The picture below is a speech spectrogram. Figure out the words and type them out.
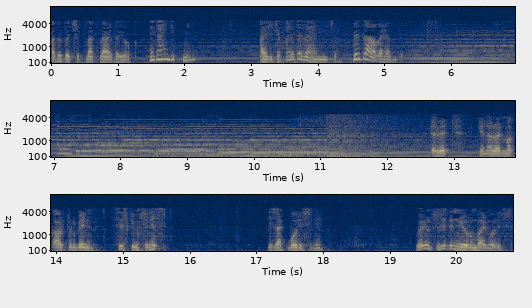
Adada çıplaklar da yok. Neden gitmeyeyim? Ayrıca para da vermeyeceğim. Bedava hem de. Evet, General MacArthur benim. Siz kimsiniz? Isaac Morris mi? Buyurun sizi dinliyorum Bay Morris.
